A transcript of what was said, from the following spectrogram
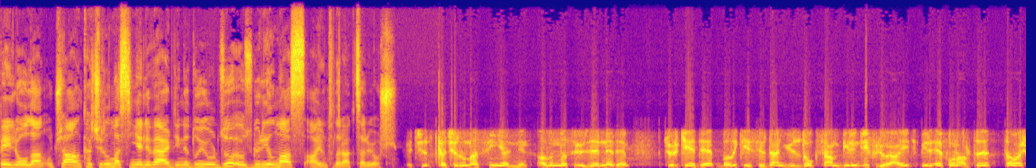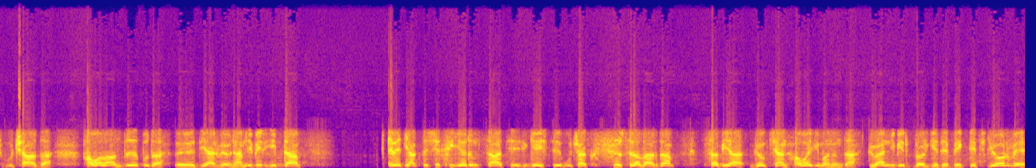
belli olan uçağın kaçırılma sinyali verdiğini duyurdu. Özgür Yılmaz ayrıntıları aktarıyor. Kaçırılma sinyalinin alınması üzerine de Türkiye'de Balıkesir'den 191. filoya ait bir F-16 savaş uçağı da havalandı. Bu da e, diğer ve önemli bir iddia. Evet yaklaşık yarım saati geçti. Uçak şu sıralarda Sabiha Gökçen Havalimanı'nda güvenli bir bölgede bekletiliyor ve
